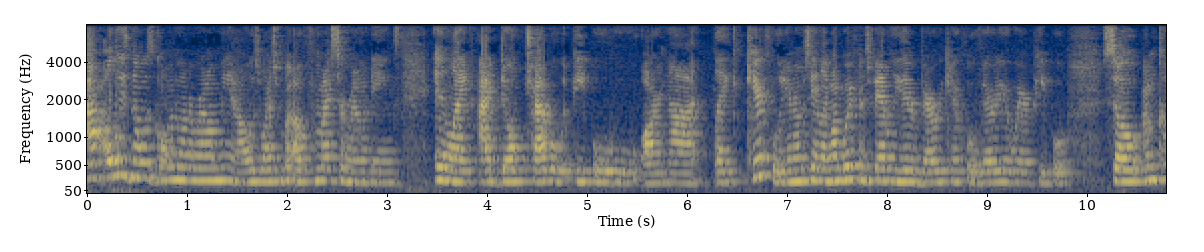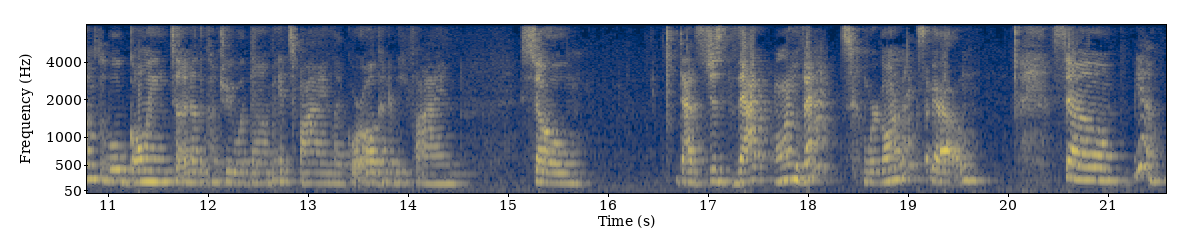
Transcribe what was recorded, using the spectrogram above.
I always know what's going on around me. I always watch out for my surroundings. And like, I don't travel with people who are not like careful. You know what I'm saying? Like my boyfriend's family, they're very careful, very aware people. So I'm comfortable going to another country with them. It's fine. Like we're all going to be fine. So that's just that on that. We're going to Mexico. So yeah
